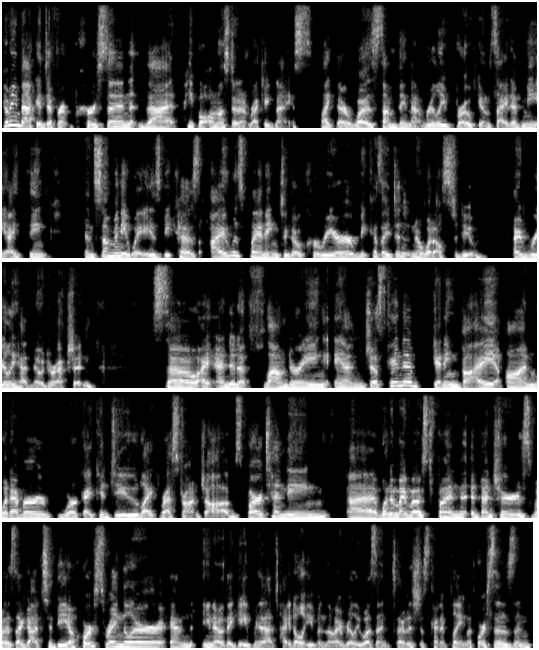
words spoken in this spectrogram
coming back a different person that people almost didn't recognize. Like there was something that really broke inside of me. I think in so many ways because I was planning to go career because I didn't know what else to do. I really had no direction. So I ended up floundering and just kind of getting by on whatever work I could do, like restaurant jobs, bartending. Uh, one of my most fun adventures was I got to be a horse wrangler. And, you know, they gave me that title, even though I really wasn't. I was just kind of playing with horses and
